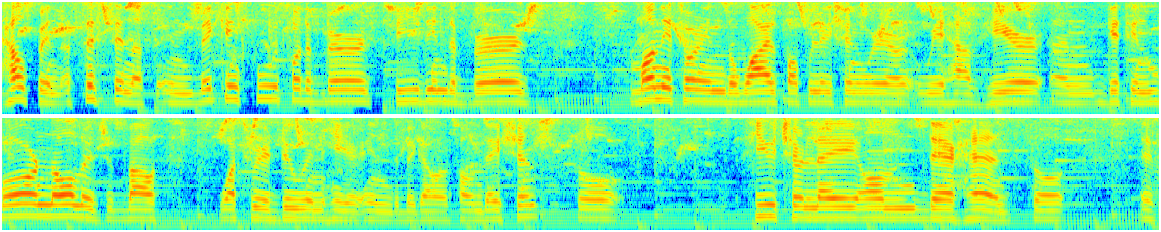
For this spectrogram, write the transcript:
helping, assisting us in making food for the birds, feeding the birds, monitoring the wild population we have here and getting more knowledge about what we're doing here in the Begawan Foundation. So future lay on their hands. So if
